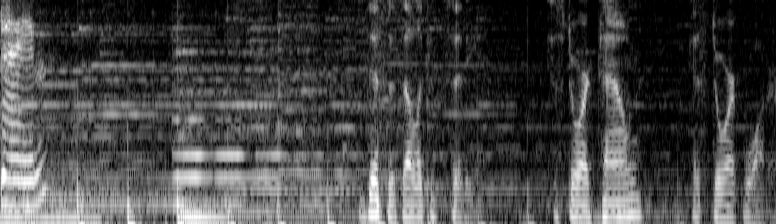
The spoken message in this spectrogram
Jane? This is Ellicott City. Historic town, historic water.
